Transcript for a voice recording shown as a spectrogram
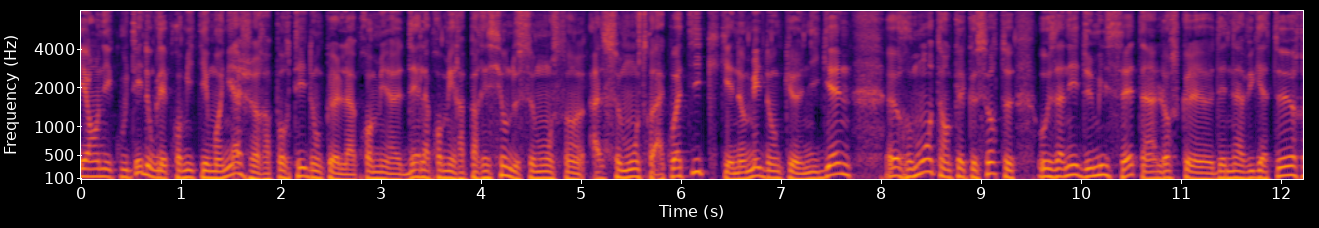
Et en écouter, donc, les premiers témoignages rapportés, donc, la première, dès la première apparition de ce monstre, ce monstre aquatique, qui est nommé, donc, Nigen, remonte en quelque sorte aux années 2007, hein, lorsque des navigateurs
